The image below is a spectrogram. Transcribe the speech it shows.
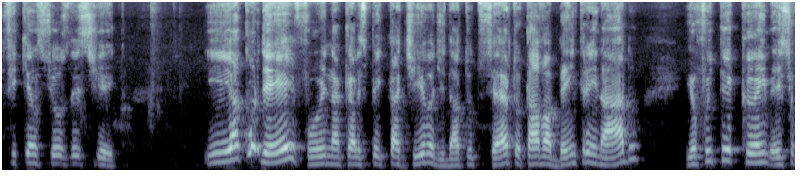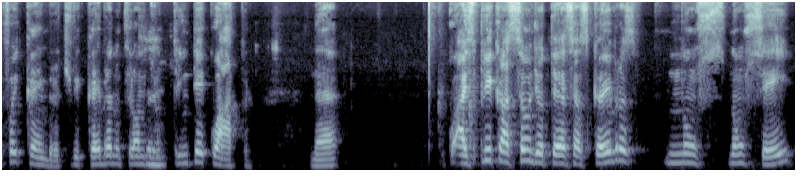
fiquei ansioso desse jeito. E acordei, fui naquela expectativa de dar tudo certo, eu tava bem treinado. E eu fui ter cãibra, esse foi cãibra, eu tive cãibra no quilômetro Sim. 34, né? A explicação de eu ter essas câimbras não, não sei,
